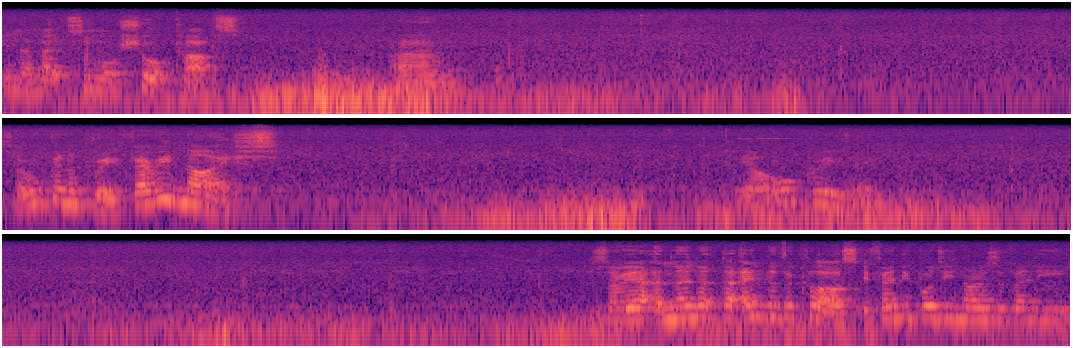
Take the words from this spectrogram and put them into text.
you know, make some more shortcuts. Um, so we're all going to breathe. Very nice. We are all breathing. So yeah, and then at the end of the class, if anybody knows of any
